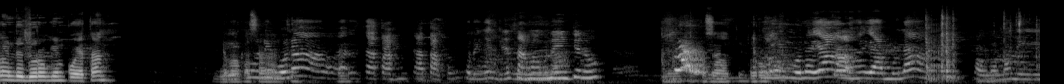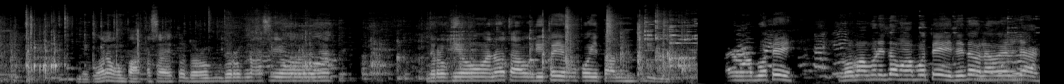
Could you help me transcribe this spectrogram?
Ang dudurog yung puwetan. Hindi pa sa Kunin mo na. Tatapon, tatapon ko rin yan. Sama mo na yun dyan, oh. Hindi naman pa sa durog. Kunin mo na yan. Hayaan mo na. Ikaw naman eh. Hindi ko alam kung papasa ito. Durog, durog na kasi yung ano niya. Durog yung ano, tawag dito yung puwetan. Ay, mga bote. Bumaba mo dito, mga bote. Dito, laway mo dyan.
